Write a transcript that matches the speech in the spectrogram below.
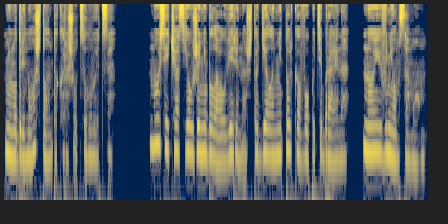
Не мудрено, что он так хорошо целуется. Но сейчас я уже не была уверена, что дело не только в опыте Брайана, но и в нем самом.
